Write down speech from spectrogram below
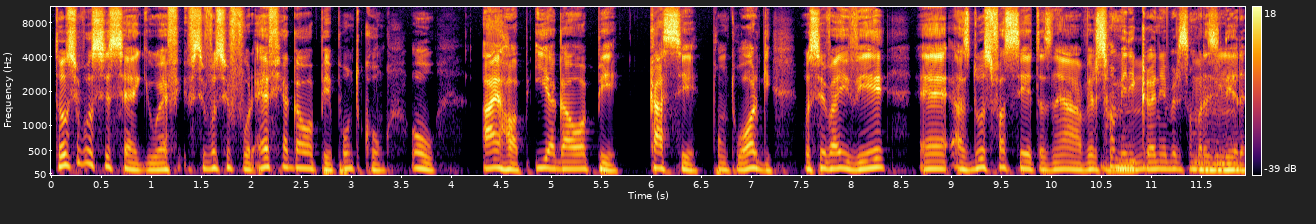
Então, se você segue o F, se você for fhop.com ou IHOP, IHOP, kc.org, você vai ver é, as duas facetas, né? A versão uhum. americana e a versão uhum. brasileira.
